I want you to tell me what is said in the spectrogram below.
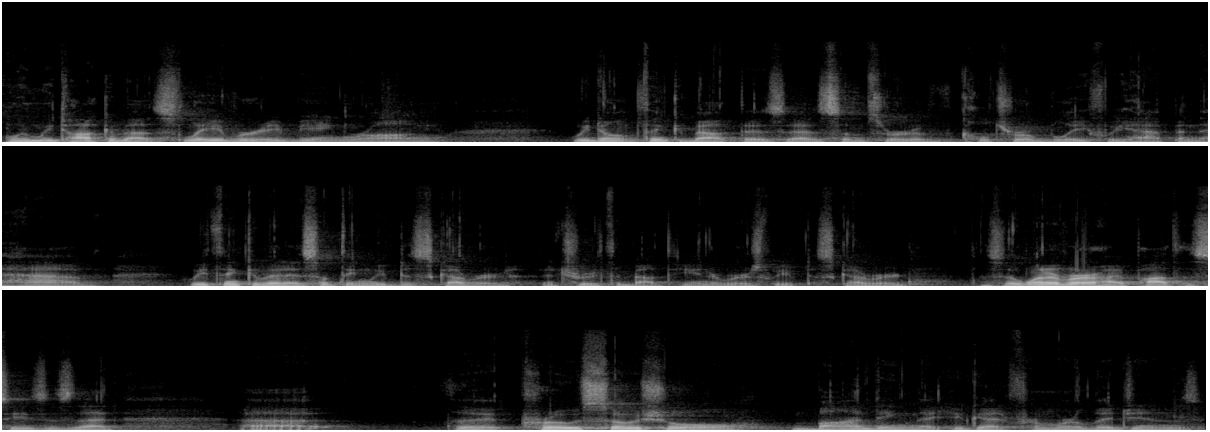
When we talk about slavery being wrong, we don't think about this as some sort of cultural belief we happen to have. We think of it as something we've discovered, a truth about the universe we've discovered. So one of our hypotheses is that uh, the pro-social bonding that you get from religions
